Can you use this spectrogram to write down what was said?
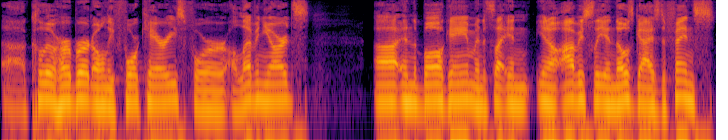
uh, Khalil Herbert only four carries for eleven yards uh, in the ball game, and it's like in you know obviously in those guys' defense,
